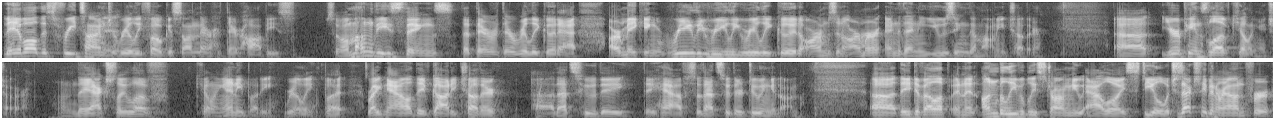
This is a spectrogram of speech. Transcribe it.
they have all this free time to really focus on their their hobbies. So among these things that they're they're really good at are making really really really good arms and armor and then using them on each other. Uh, Europeans love killing each other. And they actually love killing anybody really, but right now they've got each other. Uh, that's who they they have. So that's who they're doing it on. Uh, they develop an, an unbelievably strong new alloy, steel, which has actually been around for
